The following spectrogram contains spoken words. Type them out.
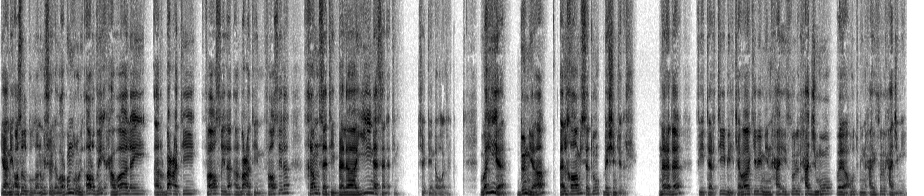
Yani asıl kullanımı şöyle. Ve umrul ardı havali erba'ati fasile erba'atin fasile khamseti belayine senetin şeklinde olacak. Ve hiye dünya el hamisetu beşincidir. Nerede? Fi tertibil kevakibi min haythul hacmu veyahut min haythul hacmi.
